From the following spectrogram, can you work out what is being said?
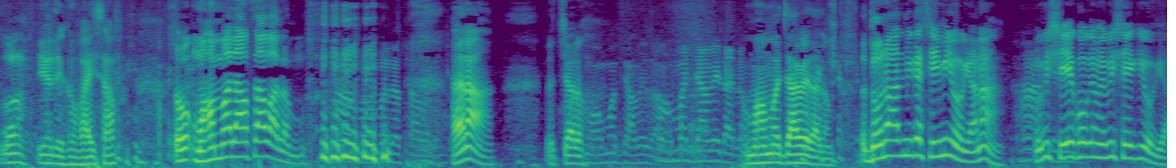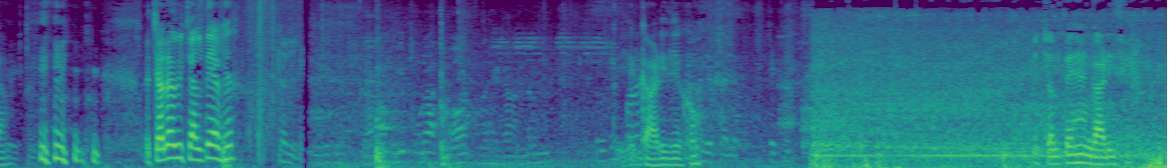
वाह ये देखो भाई साहब। तो मोहम्मद आफ्ताब आलम। है ना? तो चलो। मोहम्मद जावेद मोहम्मद जावेद आलम। मोहम्मद जावेद आलम। तो दोनों आदमी का सेम ही हो गया ना? वो भी शेख हो गया मैं भी शेख ही हो गया। तो चलो अभी चलते हैं फिर। ये गाड़ी देखो। तो चलते हैं गाड़ी से।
